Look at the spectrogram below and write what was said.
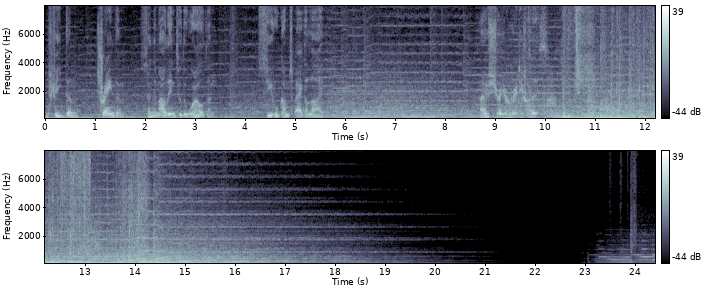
and feed them, train them, send them out into the world, and see who comes back alive. Are you sure you're ready for this? life.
